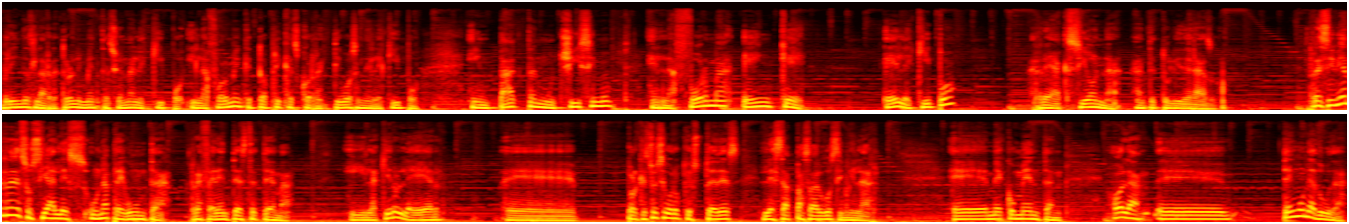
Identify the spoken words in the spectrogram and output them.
brindas la retroalimentación al equipo y la forma en que tú aplicas correctivos en el equipo impactan muchísimo en la forma en que el equipo reacciona ante tu liderazgo. Recibí en redes sociales una pregunta referente a este tema y la quiero leer eh, porque estoy seguro que a ustedes les ha pasado algo similar. Eh, me comentan, hola, eh, tengo una duda.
